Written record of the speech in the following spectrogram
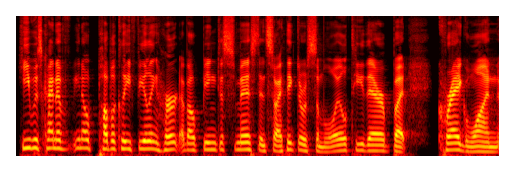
he was kind of, you know, publicly feeling hurt about being dismissed. And so I think there was some loyalty there. But Craig won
